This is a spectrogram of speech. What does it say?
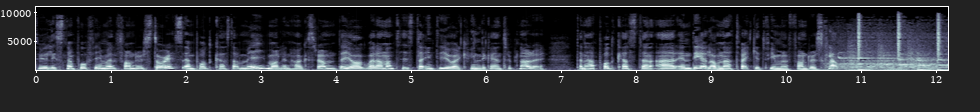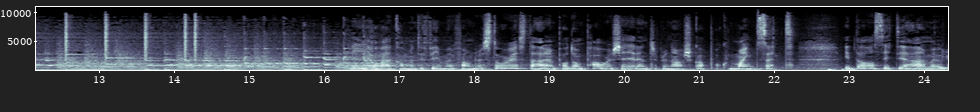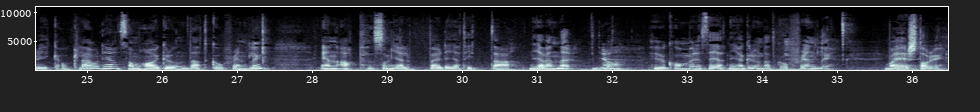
Du lyssnar på Female Founder Stories, en podcast av mig, Malin Högström, där jag varannan tisdag intervjuar kvinnliga entreprenörer. Den här podcasten är en del av nätverket Female Founders Club. Hej och välkommen till Female Founder Stories. Det här är en podd om powertjejer, entreprenörskap och mindset. Idag sitter jag här med Ulrika och Claudia som har grundat GoFriendly. En app som hjälper dig att hitta nya vänner. Ja. Hur kommer det sig att ni har grundat GoFriendly? Vad är er story?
